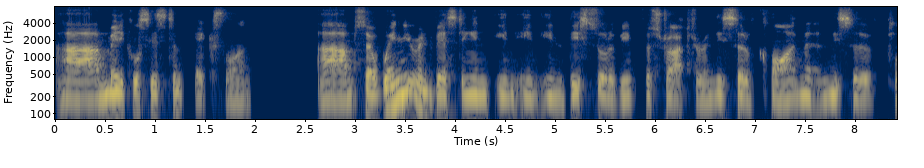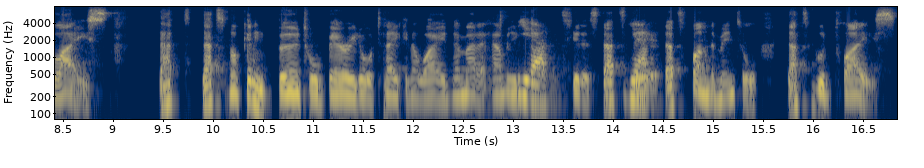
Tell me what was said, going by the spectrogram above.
Uh, medical system, excellent. Um, so when you're investing in, in, in, in this sort of infrastructure and this sort of climate and this sort of place, that that's not getting burnt or buried or taken away, no matter how many Yeah. hit us. That's Yeah. there. That's fundamental. That's a good place.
